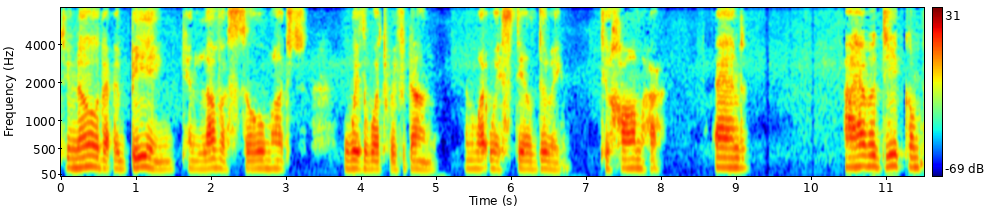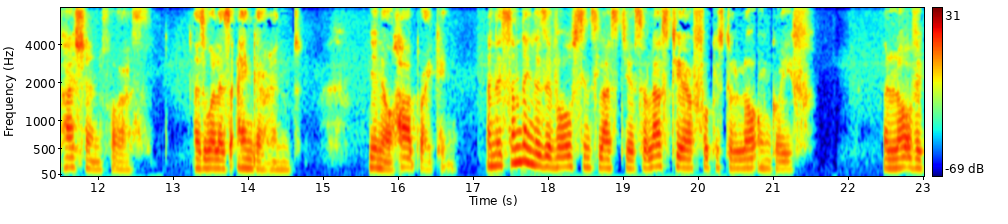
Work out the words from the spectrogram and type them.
to know that a being can love us so much with what we've done and what we're still doing to harm her. And I have a deep compassion for us, as well as anger and, you know, heartbreaking. And there's something that's evolved since last year. So last year I focused a lot on grief, a lot of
